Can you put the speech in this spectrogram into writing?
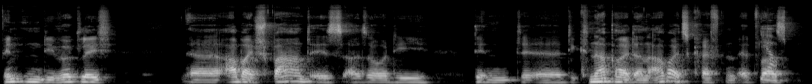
finden, die wirklich arbeitssparend ist, also die den, de, die Knappheit an Arbeitskräften etwas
